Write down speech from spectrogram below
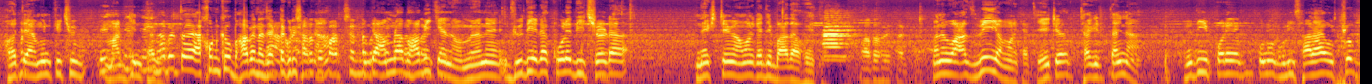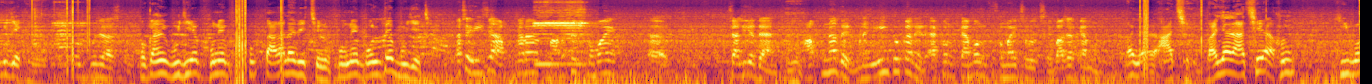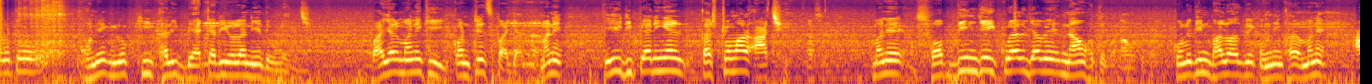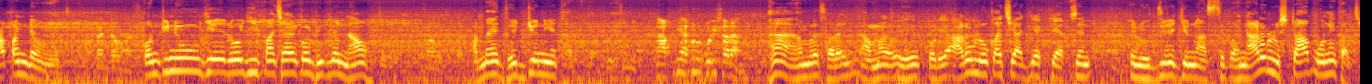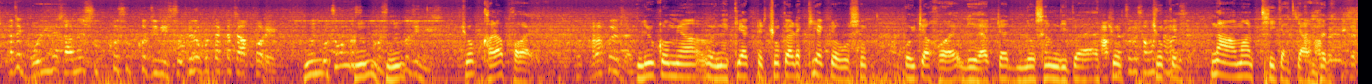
হয়তো এমন কিছু মার্জিন থাকবে তো এখন কেউ ভাবে না যে একটা ঘড়ি সারাতে পারছেন কিন্তু আমরা ভাবি কেন? মানে যদি এটা করে দিই ছেলেটা নেক্সট টাইম আমার কাছে বাধা হয়ে থাকে। বাধা হয়ে থাকবে। মানে ও আসবেই আমার কাছে এটা থাকে তাই না? যদি পরে কোনো ঘুড়ি সারায় ও চোখ বুঝে খানে ওকে আমি বুঝিয়ে ফোনে খুব তাগাদা দিচ্ছিল ফোনে বলতে বুঝেছে। আচ্ছা এই যে আপনারা মানুষের সময় চালিয়ে দেন আপনাদের মানে এই দোকানের এখন কেমন সময় চলছে? বাজার কেমন? বাজার আছে বাজার আছে এখন কি বলতো অনেক লোক কি খালি ব্যাটারিওয়ালা নিয়ে দৌড়াচ্ছে। বাজার মানে কি? কন্টেস্ট বাজার। মানে এই রিপেয়ারিংয়ের কাস্টমার আছে। মানে সব দিন যে ইকুয়াল যাবে নাও হতে পারে। হতে কোনো দিন ভালো আসবে কোনো দিন খারাপ মানে আপ অ্যান্ড ডাউন আছে। কন্টিনিউ যে রোজই পাঁচ হাজার করে পারে নাও হতে পারে। আপনাকে ধৈর্য নিয়ে থাকতে। আপনি এখনও ঘড়ি সারান। হ্যাঁ আমরা সারাই। আমার এ করে আরও লোক আছে আজকে একটা অ্যাবসেন্ট রোদ্দুরের জন্য আসতে পারিনি। আরও স্টাফ অনেক আছে। আচ্ছা ঘড়ি যে সূক্ষ্ম সূক্ষ্ম জিনিস চোখের উপর তো একটা চাপ পড়ে। সূক্ষ্ম জিনিস। চোখ খারাপ হয়। খারাপ হয়ে যায়। লিউকোমিয়া মানে কি একটা চোখে একটা কী একটা ওষুধ ওইটা হয় দিয়ে একটা লোশন দিতে হয় আর চোখ চোখে? না আমার ঠিক আছে আমার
